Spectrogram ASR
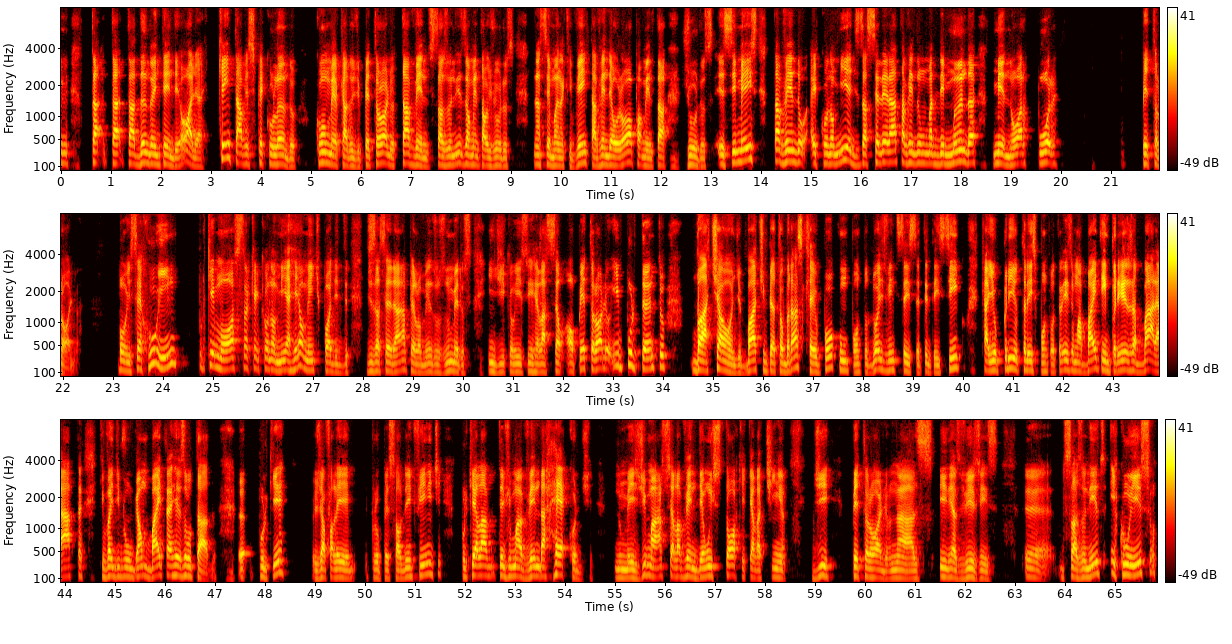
tá, tá, tá dando a entender? Olha, quem estava especulando com o mercado de petróleo, está vendo os Estados Unidos aumentar os juros na semana que vem, está vendo a Europa aumentar juros esse mês, está vendo a economia desacelerar, está vendo uma demanda menor por petróleo. Bom, isso é ruim porque mostra que a economia realmente pode desacelerar, pelo menos os números indicam isso em relação ao petróleo, e, portanto, bate aonde? Bate em Petrobras, caiu pouco, 1,2, 26,75, caiu Prio 3,3, uma baita empresa barata que vai divulgar um baita resultado. Por quê? Eu já falei para o pessoal do Infinity, porque ela teve uma venda recorde no mês de março, ela vendeu um estoque que ela tinha de petróleo nas Ilhas Virgens eh, dos Estados Unidos e com isso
